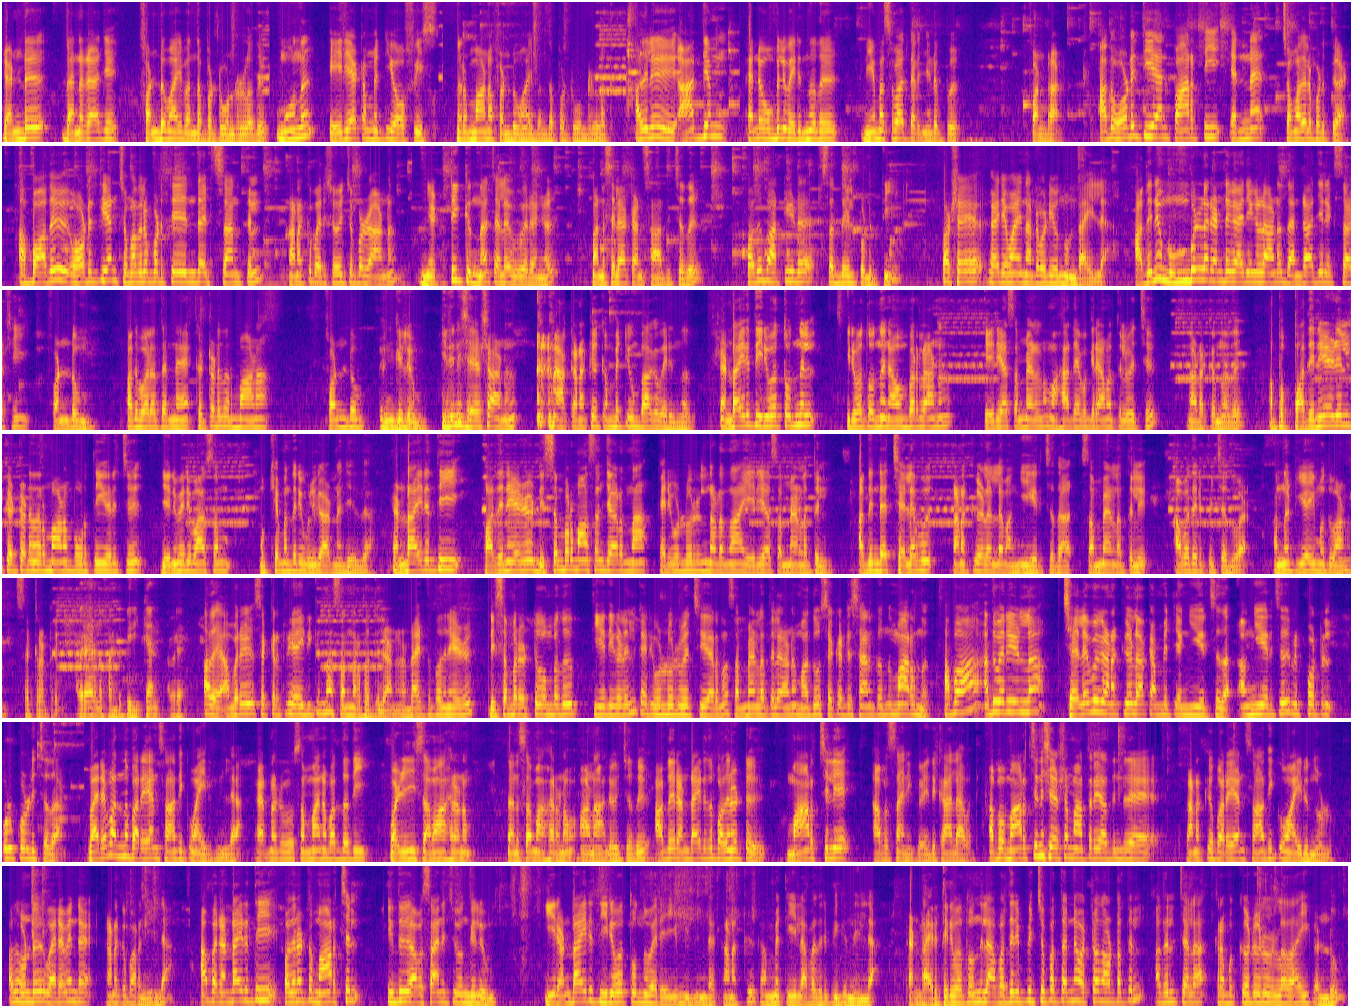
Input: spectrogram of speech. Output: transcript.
രണ്ട് ധനരാജ് ഫണ്ടുമായി ബന്ധപ്പെട്ടുകൊണ്ടുള്ളത്. മൂന്ന് ഏരിയ കമ്മിറ്റി ഓഫീസ് നിർമ്മാണ ഫണ്ടുമായി ബന്ധപ്പെട്ടുകൊണ്ടുള്ളത്. അതിൽ ആദ്യം എന്റെ മുമ്പിൽ വരുന്നത് നിയമസഭാ തെരഞ്ഞെടുപ്പ് ഫണ്ടാണ്. അത് ഓഡിറ്റ് ചെയ്യാൻ പാർട്ടി എന്നെ ചുമതലപ്പെടുത്തുകയാണ് അപ്പോൾ അത് ഓഡിറ്റ് ചെയ്യാൻ ചുമതലപ്പെടുത്തിയതിന്റെ അടിസ്ഥാനത്തിൽ കണക്ക് പരിശോധിച്ചപ്പോഴാണ് ഞെട്ടിക്കുന്ന ചില വിവരങ്ങൾ മനസ്സിലാക്കാൻ സാധിച്ചത്. അപ്പോൾ അത് പാർട്ടിയുടെ ശ്രദ്ധയിൽപ്പെടുത്തി. പക്ഷേ കാര്യമായ നടപടിയൊന്നും ഉണ്ടായില്ല. അതിനു മുമ്പുള്ള രണ്ട് കാര്യങ്ങളാണ് ധനരാജ്യ രക്സാക്ഷി ഫണ്ടും അതുപോലെ തന്നെ കെട്ടിട നിർമ്മാണ ഫണ്ടും എങ്കിലും. ഇതിന് ശേഷമാണ് ആ കണക്ക് കമ്മിറ്റി മുമ്പാകെ വരുന്നത്. രണ്ടായിരത്തി ഇരുപത്തൊന്നിൽ ഇരുപത്തൊന്ന് നവംബറിലാണ് ഏരിയ സമ്മേളനം മഹാദേവ ഗ്രാമത്തിൽ വെച്ച് നടക്കുന്നത്. അപ്പോൾ പതിനേഴിൽ കെട്ടിട നിർമ്മാണം പൂർത്തീകരിച്ച് ജനുവരി മാസം മുഖ്യമന്ത്രി ഉദ്ഘാടനം ചെയ്തതാണ് രണ്ടായിരത്തി പതിനേഴ് ഡിസംബർ മാസം ചേർന്ന കരിവള്ളൂരിൽ നടന്ന ഏരിയ സമ്മേളനത്തിൽ അതിന്റെ ചെലവ് കണക്കുകളെല്ലാം അംഗീകരിച്ചത്. സമ്മേളനത്തിൽ അവതരിപ്പിച്ചതുമാണ്. അന്ന് ടി ഐ മധുവാണ് സെക്രട്ടറി അവരായിരുന്നു ഫണ്ട് പിരിക്കാൻ അവരെ. അതെ അവർ സെക്രട്ടറി ആയിരിക്കുന്ന സന്ദർഭത്തിലാണ്. രണ്ടായിരത്തി പതിനേഴ് ഡിസംബർ എട്ട് ഒമ്പത് തീയതികളിൽ കരിവള്ളൂർ വെച്ച് ചേർന്ന സമ്മേളനത്തിലാണ് മധു സെക്രട്ടറി സ്ഥാനത്ത് നിന്ന് മാറുന്നത്. അപ്പോൾ അതുവരെയുള്ള ചെലവ് കണക്കുകൾ ആ കമ്മിറ്റി അംഗീകരിച്ചത് അംഗീകരിച്ച് റിപ്പോർട്ടിൽ ഉൾക്കൊള്ളിച്ചതാണ്. വരവെന്ന് പറയാൻ സാധിക്കുമായിരുന്നില്ല. കാരണം ഒരു സമ്മാന പദ്ധതി വഴി സമാഹരണം ധനസമാഹരണം ആണ് ആലോചിച്ചത്. അത് രണ്ടായിരത്തി പതിനെട്ട് മാർച്ചിലെ അവസാനിക്കും അതിന്റെ കാലാവധി. അപ്പോൾ മാർച്ചിന് ശേഷം മാത്രമേ അതിന്റെ കണക്ക് പറയാൻ സാധിക്കുമായിരുന്നുള്ളൂ. അതുകൊണ്ട് വരവിന്റെ കണക്ക് പറഞ്ഞില്ല. അപ്പോൾ രണ്ടായിരത്തി പതിനെട്ട് മാർച്ചിൽ ഇത് അവസാനിച്ചുവെങ്കിലും ഈ രണ്ടായിരത്തി ഇരുപത്തൊന്ന് വരെയും ഇതിന്റെ കണക്ക് കമ്മിറ്റിയിൽ അവതരിപ്പിക്കുന്നില്ല. രണ്ടായിരത്തി ഇരുപത്തൊന്നിൽ അവതരിപ്പിച്ചപ്പോൾ തന്നെ ഒറ്റ നോട്ടത്തിൽ അതിൽ ചില ക്രമക്കേടുകളുള്ളതായി കണ്ടു.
